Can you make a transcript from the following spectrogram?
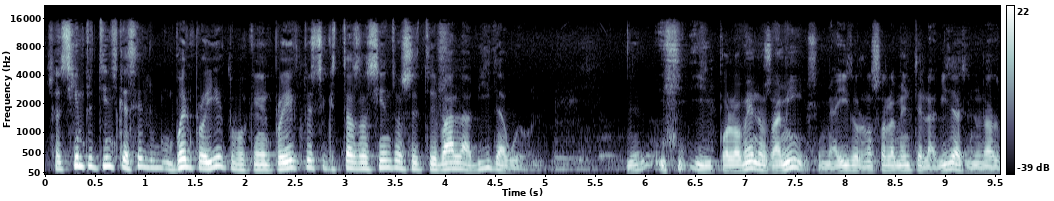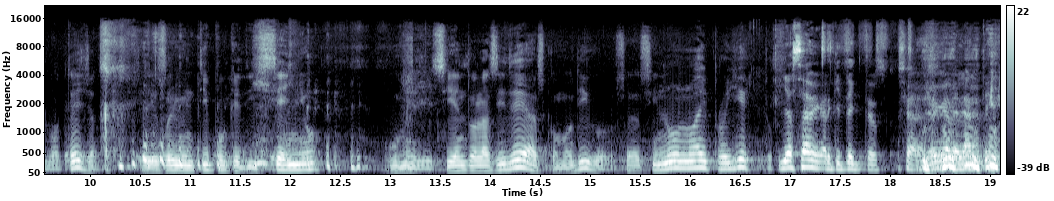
O sea, siempre tienes que hacer un buen proyecto, porque en el proyecto ese que estás haciendo se te va la vida, huevón. ¿no? Y, y por lo menos a mí se me ha ido no solamente la vida, sino las botellas. Yo soy un tipo que diseño humedeciendo las ideas, como digo. O sea, si no, no hay proyecto. Ya saben, arquitectos, o sea, vengan adelante.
